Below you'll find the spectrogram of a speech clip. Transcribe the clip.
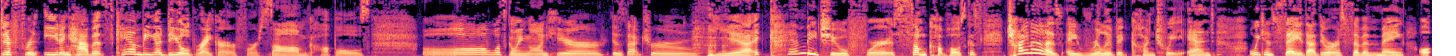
different eating habits can be a deal breaker for some couples. Oh, what's going on here? Is that true? yeah, it can be true for some couples because China is a really big country and we can say that there are seven main, or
